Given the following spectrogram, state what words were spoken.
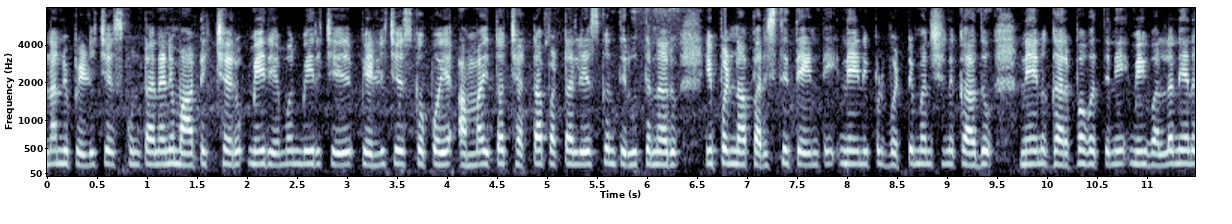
నన్ను పెళ్ళి చేసుకుంటానని మాట ఇచ్చారు. మీరేమో మీరు చే పెళ్ళి చేసుకోపోయే అమ్మాయితో చట్టా పట్టాలు వేసుకొని తిరుగుతున్నారు. ఇప్పుడు నా పరిస్థితి ఏంటి? నేను ఇప్పుడు వట్టి మనిషిని కాదు. నేను గర్భవతిని. మీ వల్ల నేను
